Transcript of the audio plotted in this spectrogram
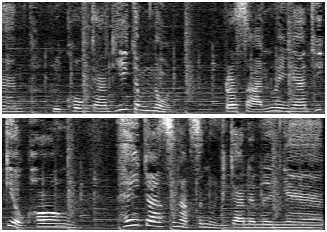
าน หรือโครงการที่กำหนด ประสานหน่วยงานที่เกี่ยวข้อง ให้การสนับสนุนการดำเนินงาน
